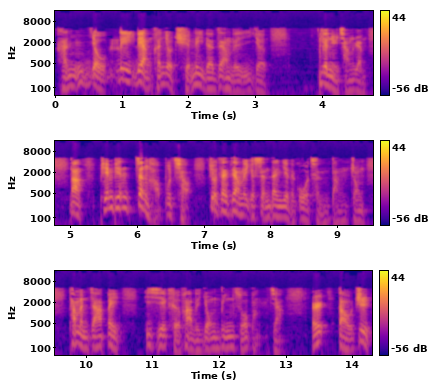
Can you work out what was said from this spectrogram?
很有力量、很有权力的这样的一个一个女强人。那偏偏正好不巧，就在这样的一个圣诞夜的过程当中，他们家被一些可怕的佣兵所绑架。而导致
